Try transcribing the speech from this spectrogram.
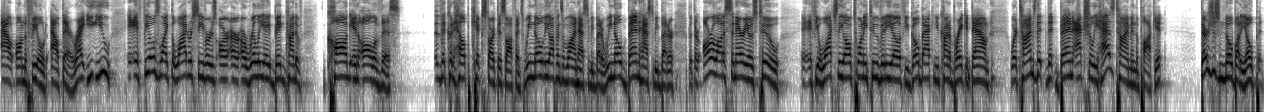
out on the field out there, right? You, you it feels like the wide receivers are, are, are really a big kind of cog in all of this that could help kickstart this offense. We know the offensive line has to be better. We know Ben has to be better, but there are a lot of scenarios too. If you watch the all 22 video, if you go back and you kind of break it down, where times that, that Ben actually has time in the pocket, there's just nobody open.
